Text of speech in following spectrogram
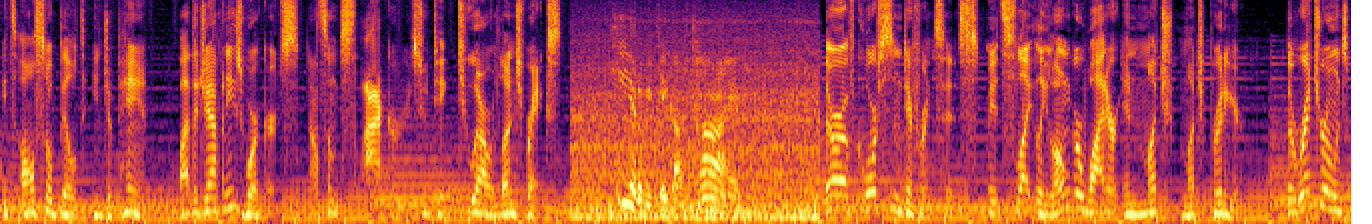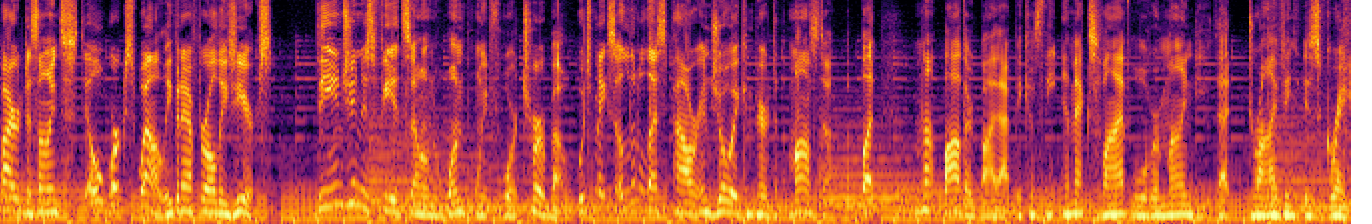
it's also built in Japan by the Japanese workers, not some slackers who take two hour lunch breaks. Here we take our time. There are, of course, some differences. It's slightly longer, wider, and much, much prettier. The retro inspired design still works well even after all these years. The engine is Fiat's own 1.4 turbo, which makes a little less power and joy compared to the Mazda, but I'm not bothered by that because the MX5 will remind you that driving is great,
